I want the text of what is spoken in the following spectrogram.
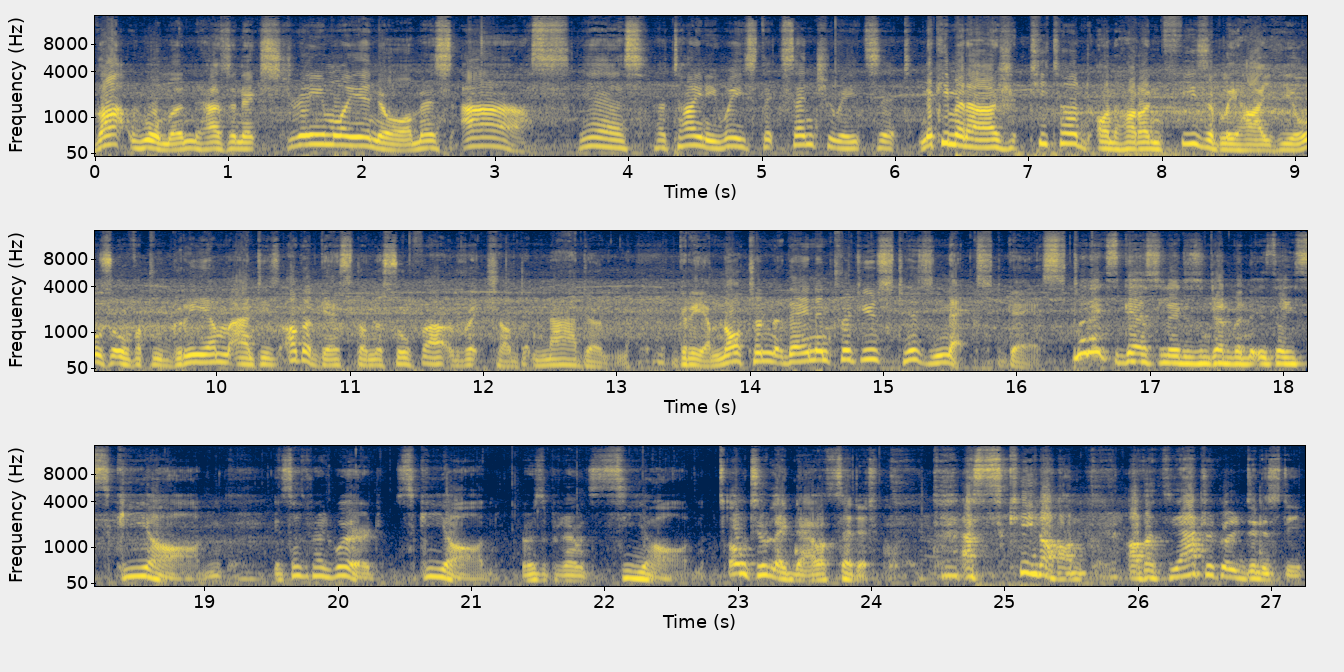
That woman has an extremely enormous ass. Yes, her tiny waist accentuates it. Nicki Minaj teetered on her unfeasibly high heels over to Graham and his other guest on the sofa, Richard Madden. Graham Norton then introduced his next guest. My next guest, ladies and gentlemen, is a skion. Is that the right word? Skion. Or is it pronounced Sion? Oh, too late now, I've said it. A scion of a theatrical dynasty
